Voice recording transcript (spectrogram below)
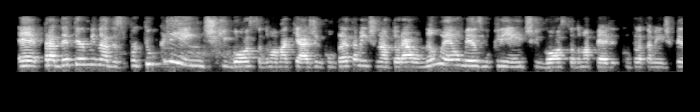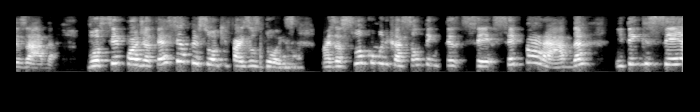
é, para determinadas, porque o cliente que gosta de uma maquiagem completamente natural não é o mesmo cliente que gosta de uma pele completamente pesada. Você pode até ser a pessoa que faz os dois, mas a sua comunicação tem que ter, ser separada e tem que ser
